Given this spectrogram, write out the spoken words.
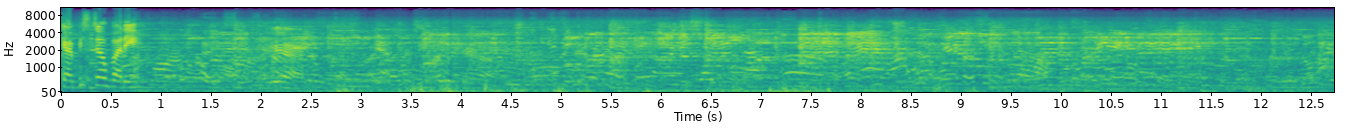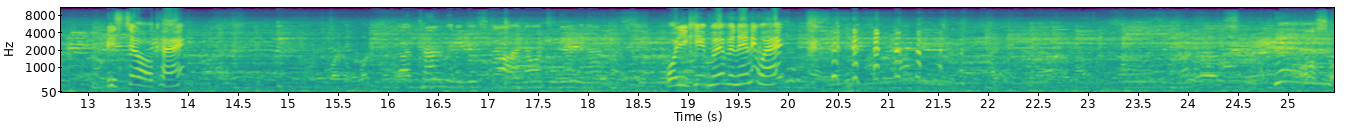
gotta be still, buddy. Be still, okay? I'm telling you to be still. I know what you're doing. Well, you keep moving anyway. Awesome.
